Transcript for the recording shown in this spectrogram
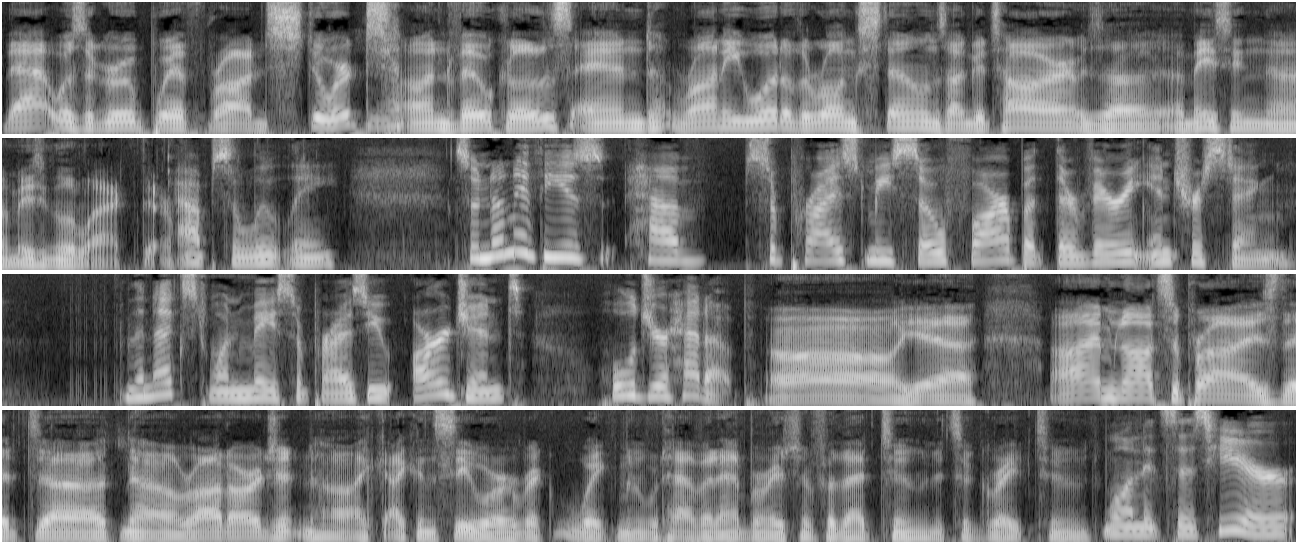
that was a group with Rod Stewart on vocals and Ronnie Wood of the Rolling Stones on guitar. It was an amazing, uh, amazing little act there. Absolutely. So none of these have surprised me so far, but they're very interesting. The next one may surprise you. Argent, hold your head up. Oh yeah, I'm not surprised that uh, no Rod Argent. No, I, I can see where Rick Wakeman would have an admiration for that tune. It's a great tune. Well, and it says here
